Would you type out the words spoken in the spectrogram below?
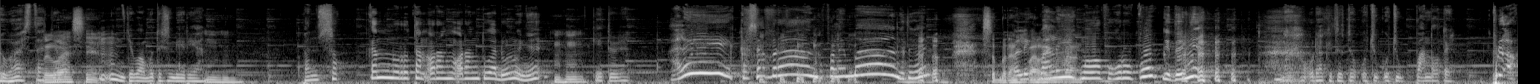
luas teh. Luasnya. Mm-mm, coba putih sendirian. Pansok kan nurutan orang-orang tua dulunya, gitu deh. Ali, kasar berang, ke Palembang gitu kan. Seberang Balik-balik Palembang. mau kerupuk gitu nya. Nah, udah gitu tuh ujuk-ujuk pantot teh. Brak,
